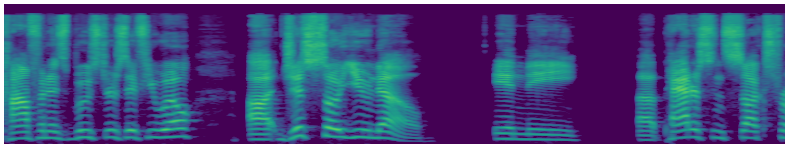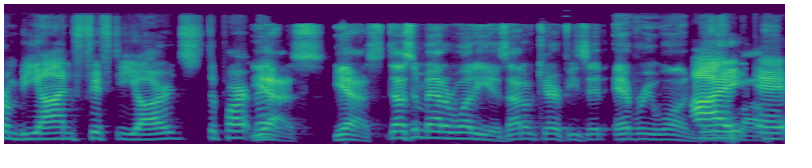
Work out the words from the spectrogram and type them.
confidence boosters, if you will. Uh, just so you know, in the uh, Patterson sucks from beyond 50 yards department. Yes, yes. Doesn't matter what he is. I don't care if he's hit every one. I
